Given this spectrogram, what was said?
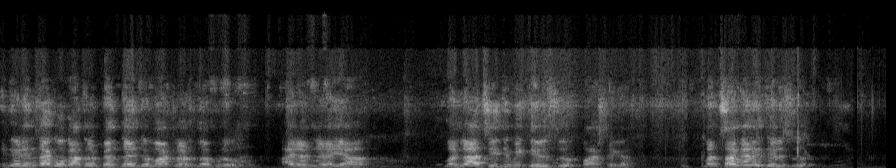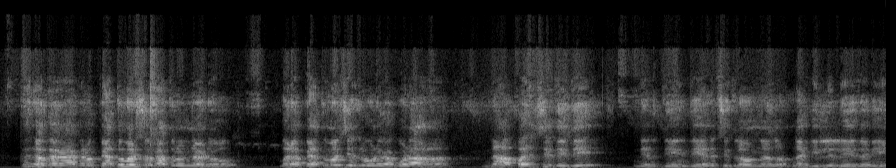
ఎందుకంటే ఇందాక ఒక అతను పెద్ద ఆయనతో మాట్లాడుతున్నప్పుడు ఆయన అంటున్నాడు అయ్యా మరి నా స్థితి మీకు తెలుసు పాస్టర్గా మన సంఘానికి తెలుసు. కానీ ఒక అక్కడ పెద్ద మనిషి ఒక అతను ఉన్నాడు. మరి ఆ పెద్ద మనిషి ఎదురుకుండా కూడా నా పరిస్థితి ఇది నేను దేని దేని స్థితిలో ఉన్నాను నాకు ఇల్లు లేదని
